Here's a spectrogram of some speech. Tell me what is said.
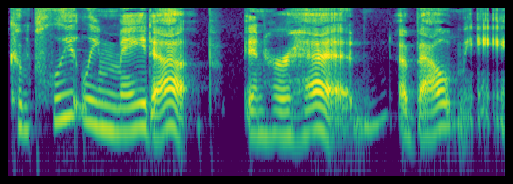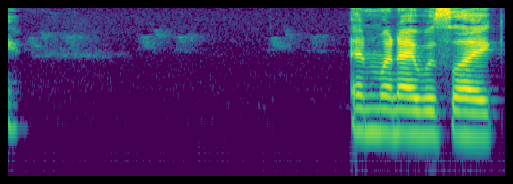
completely made up in her head about me. And when I was like,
